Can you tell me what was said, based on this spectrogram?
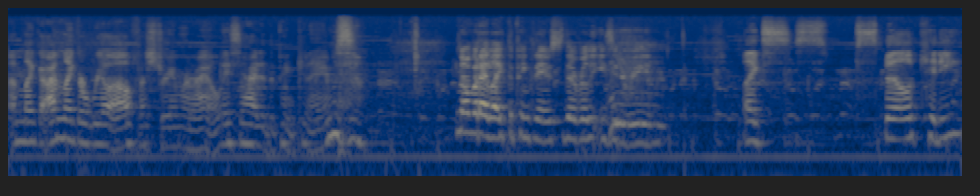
I'm like I'm like a real alpha streamer. I only say hi to the pink names. No, but I like the pink names. They're really easy to read. like S- S- Spill Kitty,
